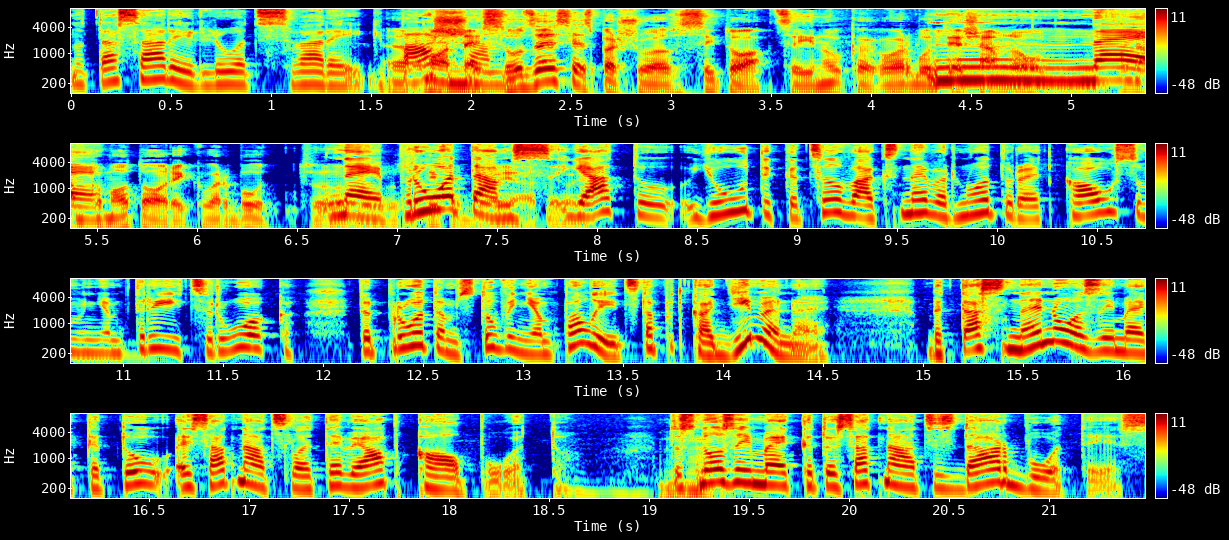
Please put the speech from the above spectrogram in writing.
nu, tas arī ir ļoti svarīgi. Man nesūdzēsies par šo situāciju, nu, ka varbūt tiešām nu, Nē. Zinām, ka motorika var būt. Uh, Nē, protams, ja tu jūti, ka cilvēks nevar noturēt kausu un viņam trīc roka, tad, protams, tu viņam palīdzi tāpat kā ģimenē. Bet tas nenozīmē, ka tu esi atnācis, lai tevi apkalpotu. Tas mm. nozīmē, ka tu esi atnācis darboties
